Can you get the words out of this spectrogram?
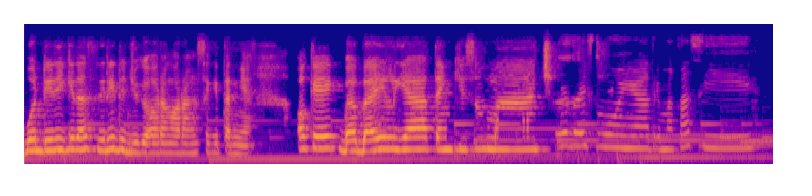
buat diri kita sendiri dan juga orang-orang sekitarnya. Oke, okay, bye-bye Lia. Thank you so much. Bye-bye semuanya. Terima kasih.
